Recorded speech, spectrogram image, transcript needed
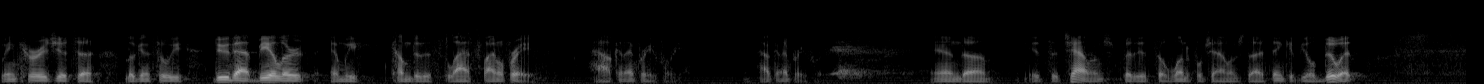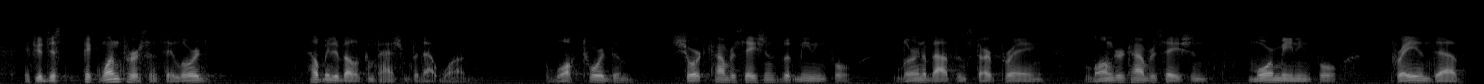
we encourage you to look and so we do that, be alert, and we come to this last final phrase How can I pray for you? How can I pray for you? And uh, it's a challenge, but it's a wonderful challenge that I think if you'll do it, if you just pick one person, say, Lord, help me develop compassion for that one. Walk toward them, short conversations but meaningful. Learn about them, start praying. Longer conversations, more meaningful. Pray in depth.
